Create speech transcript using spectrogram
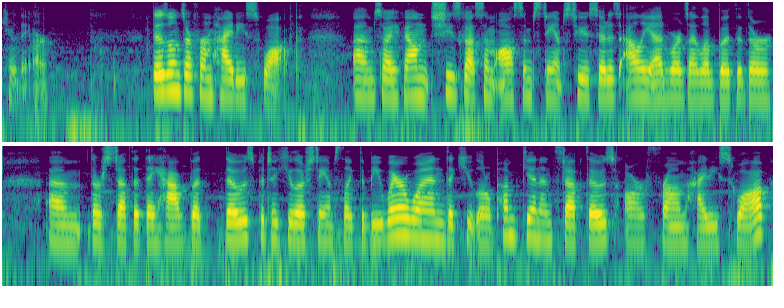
Here they are. Those ones are from Heidi Swapp. Um, so I found she's got some awesome stamps too. So does Ali Edwards. I love both of their um, their stuff that they have. But those particular stamps, like the Beware one, the cute little pumpkin and stuff, those are from Heidi Swapp.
